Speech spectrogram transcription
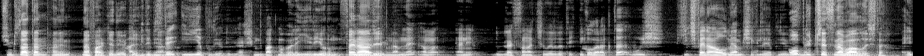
Çünkü zaten hani ne fark ediyor ki? Hayır, bir de bizde iyi yapılıyor dublaj. Şimdi bakma böyle yeriyorum. Fena dublaj değil. Bilmem ne ama yani dublaj sanatçıları da teknik olarak da bu iş hiç fena olmayan bir şekilde yapılıyor O bizde. bütçesine bağlı işte. E,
